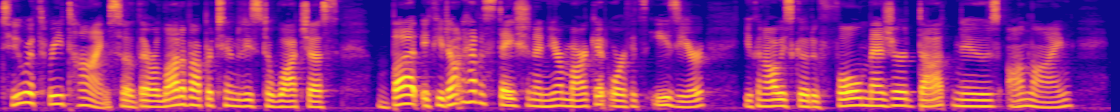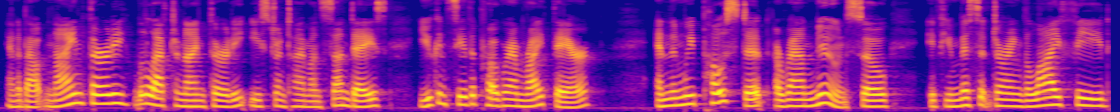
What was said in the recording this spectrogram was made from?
two or three times. So there are a lot of opportunities to watch us. But if you don't have a station in your market, or if it's easier, you can always go to fullmeasure.news online and about 9:30, little after 9:30 Eastern Time on Sundays, you can see the program right there. And then we post it around noon. So if you miss it during the live feed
